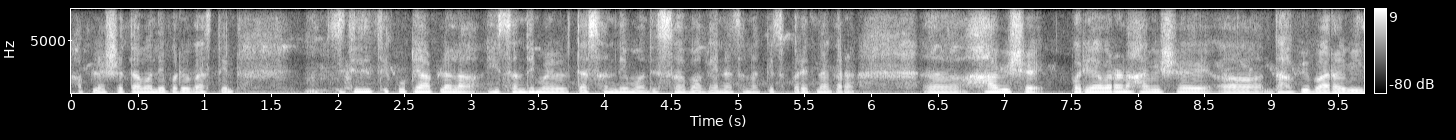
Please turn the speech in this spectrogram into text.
आपल्या शेतामध्ये प्रयोग असतील जिथे जिथे कुठे आपल्याला ही संधी मिळेल त्या संधीमध्ये सहभाग घेण्याचा नक्कीच प्रयत्न करा. हा विषय पर्यावरण हा विषय दहावी बारावी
